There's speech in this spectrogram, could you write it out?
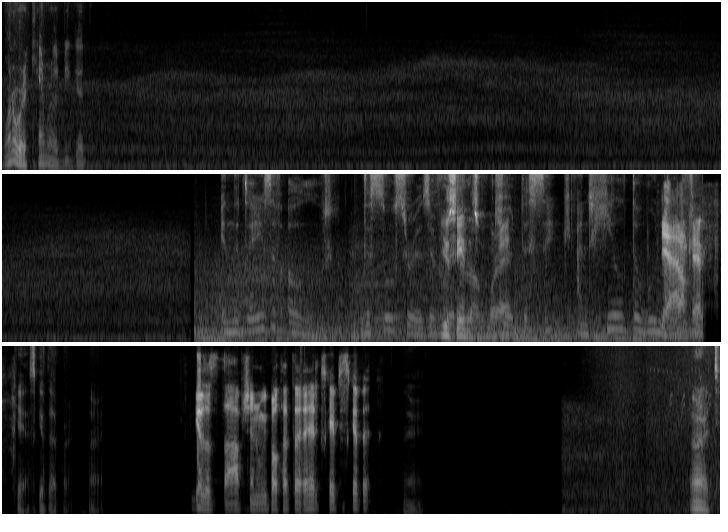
I wonder where a camera would be good. In the days of old, the sorcerers of You've seen this before, right? cured the sick and healed the wounded. Yeah, I don't care. Yeah, skip that part. All right. It gives us the option. We both have to hit escape to skip it. All right. All right.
